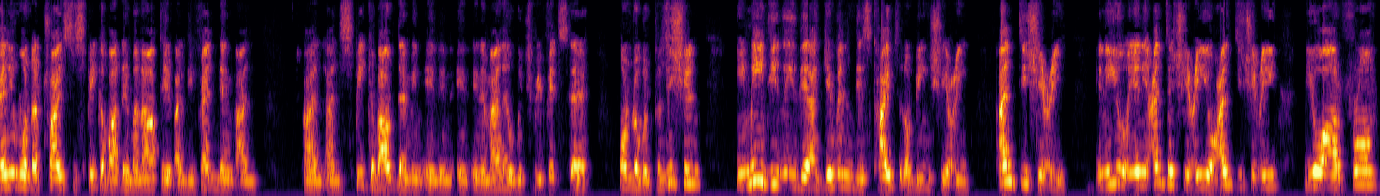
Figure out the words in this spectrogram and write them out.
anyone that tries to speak about their manaqib and defend them and and, and speak about them in, in, in, in a manner which befits their honorable position, immediately they are given this title of being Shi'i, anti-Shi'i. And you, anti-Shi'i or anti-Shi'i, you are from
